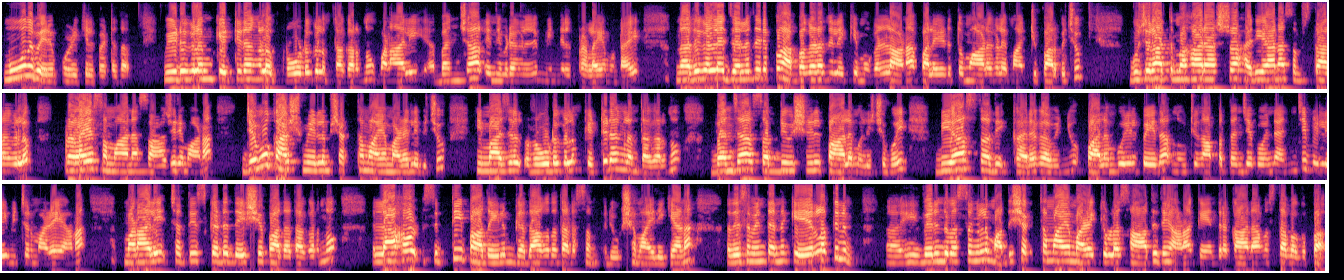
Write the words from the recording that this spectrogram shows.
മൂന്ന് പേരും ഒഴുക്കിൽപ്പെട്ടത്. വീടുകളും കെട്ടിടങ്ങളും റോഡുകളും തകർന്നു. മണാലി ബഞ്ചാർ എന്നിവിടങ്ങളിലും മിന്നൽ പ്രളയമുണ്ടായി. നദികളിലെ ജലനിരപ്പ് അപകട നിലയ്ക്ക് മുകളിലാണ്. പലയിടത്തും ആളുകളെ മാറ്റിപ്പാർപ്പിച്ചു. ഗുജറാത്ത് മഹാരാഷ്ട്ര ഹരിയാന സംസ്ഥാനങ്ങളിലും പ്രളയ സമാന സാഹചര്യമാണ്. ജമ്മു കാശ്മീരിലും ശക്തമായ മഴ ലഭിച്ചു. ഹിമാചൽ റോഡുകളും കെട്ടിടങ്ങളും തകർന്നു. ബഞ്ചാർ സബ് ഡിവിഷനിൽ പാലം ഒലിച്ചുപോയി. ബിയാസ് നദി കരകവിഞ്ഞു. പാലംപൂരിൽ പെയ്ത നൂറ്റി നാൽപ്പത്തി അഞ്ച് പോയിന്റ് അഞ്ച് മില്ലിമീറ്റർ മഴയാണ്. മണാലി ഛത്തീസ്ഗഡ് ദേശീയപാത തകർന്നു. ലാഹോർ സിപ്തി പാതയിലും ഗതാഗത തടസ്സം രൂക്ഷമായിരിക്കുകയാണ്. അതേസമയം തന്നെ കേരളത്തിലും ഈ വരും ദിവസങ്ങളിലും അതിശക്തമായ മഴയ്ക്കുള്ള സാധ്യതയാണ് കേന്ദ്ര കാലാവസ്ഥാ വകുപ്പ്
